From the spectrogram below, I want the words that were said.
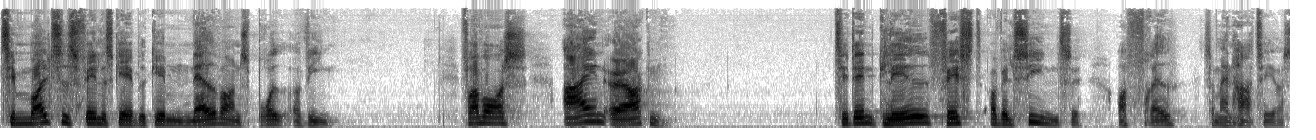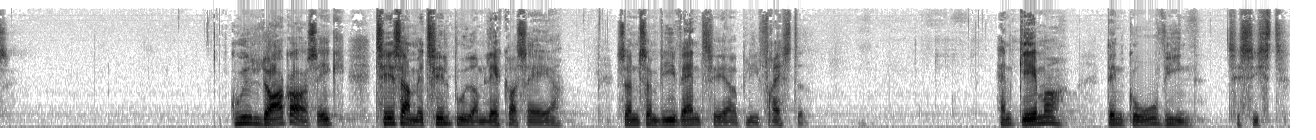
til måltidsfællesskabet gennem nadverens brød og vin. Fra vores egen ørken til den glæde, fest og velsignelse og fred, som han har til os. Gud lokker os ikke til sig med tilbud om lækre sager, sådan som vi er vant til at blive fristet. Han gemmer den gode vin til sidst.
